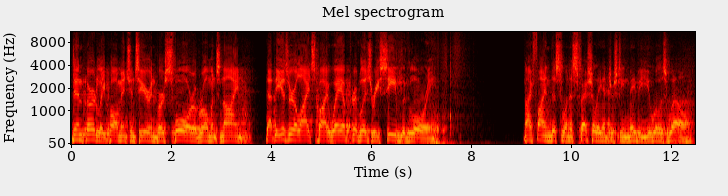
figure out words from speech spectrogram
Then, thirdly, Paul mentions here in verse 4 of Romans 9 that the Israelites, by way of privilege, received the glory. And I find this one especially interesting. Maybe you will as well.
